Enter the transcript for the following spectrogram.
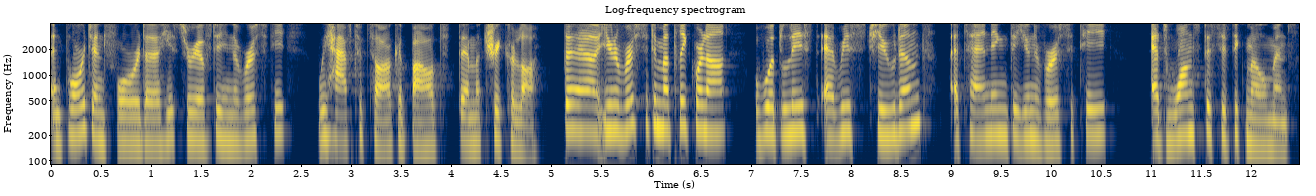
important for the history of the university, we have to talk about the matricula. The university matricula would list every student attending the university at one specific moment.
